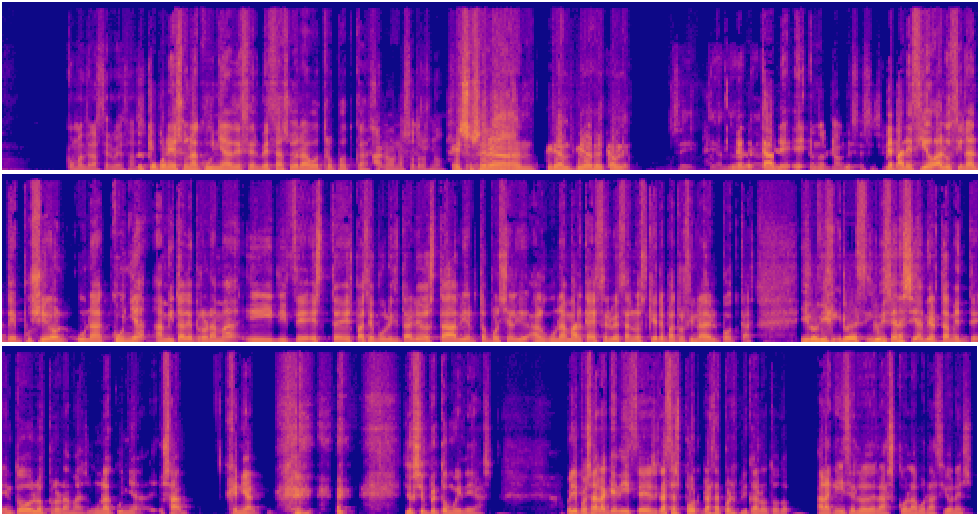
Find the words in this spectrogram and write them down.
como el de las cervezas. ¿Los que ponéis una cuña de cervezas o era otro podcast? Ah, no, nosotros no. Esos eran tirar, tirar del cable. Sí, tirando Tirando el cable. Eh, Tirando el cable, sí, sí, sí. Me pareció alucinante. Pusieron una cuña a mitad de programa y dice: Este espacio publicitario está abierto por si alguien- alguna marca de cerveza nos quiere patrocinar el podcast. Y lo, y lo, y lo dicen así abiertamente en todos los programas. Una cuña, o sea, genial. Yo siempre tomo ideas. Oye, pues ahora que dices, gracias por, gracias por explicarlo todo. Ahora que dices lo de las colaboraciones,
